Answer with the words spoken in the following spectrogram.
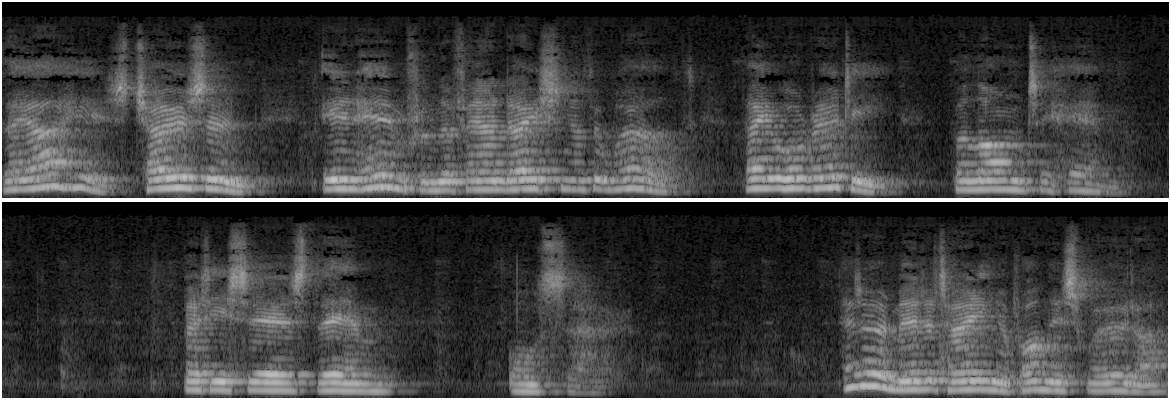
They are his, chosen in him from the foundation of the world. They already belong to him. But he says, them also. As I was meditating upon this word, I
